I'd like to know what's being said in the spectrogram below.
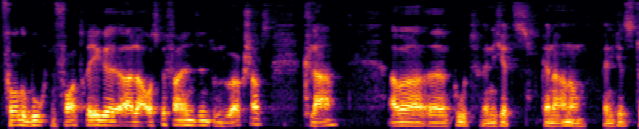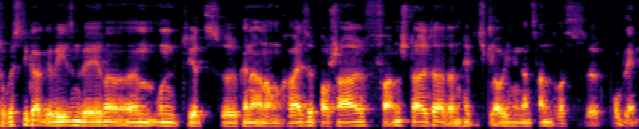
vorgebuchten Vorträge alle ausgefallen sind und Workshops, klar. Aber äh, gut, wenn ich jetzt, keine Ahnung, wenn ich jetzt Touristiker gewesen wäre ähm, und jetzt, äh, keine Ahnung, Reisepauschalveranstalter, dann hätte ich, glaube ich, ein ganz anderes äh, Problem.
